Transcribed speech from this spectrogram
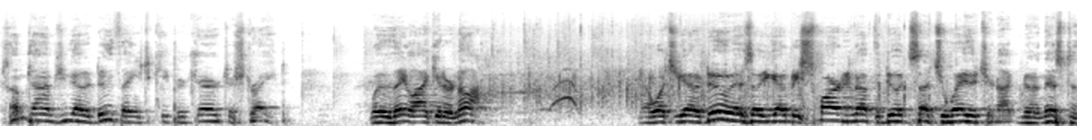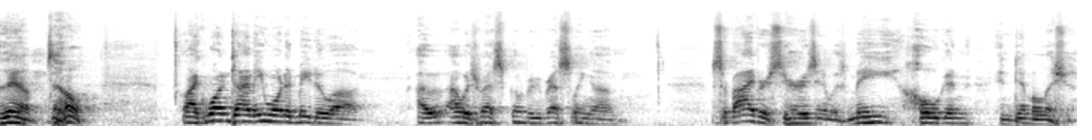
Sometimes you got to do things to keep your character straight, whether they like it or not. Now, what you got to do is, though, you got to be smart enough to do it in such a way that you're not doing this to them. So, like one time, he wanted me to. Uh, I, I was going to be wrestling um, Survivor Series, and it was me, Hogan, and Demolition.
